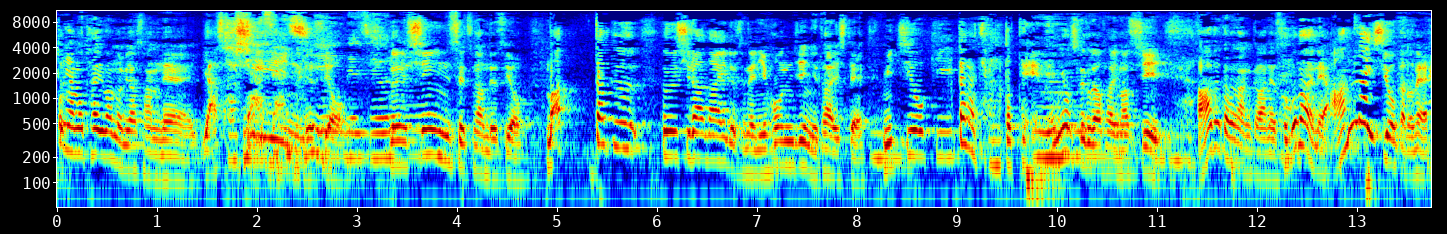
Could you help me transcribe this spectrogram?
当にあの台湾の皆さんね優しいんですよ。ね親切なんですよ全く知らないですね日本人に対して。道を聞いたらちゃんと丁寧に教えてくださいますしある方なんかはねそこまでね案内しようかとね。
